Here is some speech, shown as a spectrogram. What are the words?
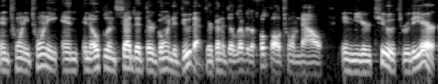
in 2020. And, and Oakland said that they're going to do that. They're going to deliver the football to him now in year two through the air.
